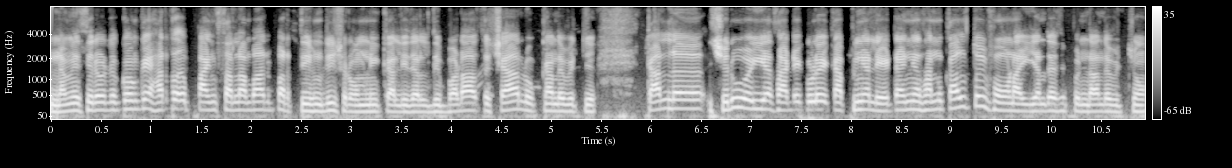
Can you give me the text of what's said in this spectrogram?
ਨਵੇਂ ਸਿਰੋਂ ਤੋਂ ਕਿਉਂਕਿ ਹਰ 5 ਸਾਲਾਂ ਬਾਅਦ ਭਰਤੀ ਹੁੰਦੀ ਸ਼੍ਰੋਮਣੀ ਅਕਾਲੀ ਦਲ ਦੀ। ਬੜਾ ਉਤਸ਼ਾਹ ਲੋਕਾਂ ਦੇ ਵਿੱਚ। ਕੱਲ ਸ਼ੁਰੂ ਹੋਈ ਆ, ਸਾਡੇ ਕੋਲੇ ਕਾਪੀਆਂ ਲੇਟ ਆਈਆਂ। ਸਾਨੂੰ ਕੱਲ ਤੋਂ ਹੀ ਫੋਨ ਆਈ ਜਾਂਦੇ ਸੀ ਪਿੰਡਾਂ ਦੇ ਵਿੱਚੋਂ,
